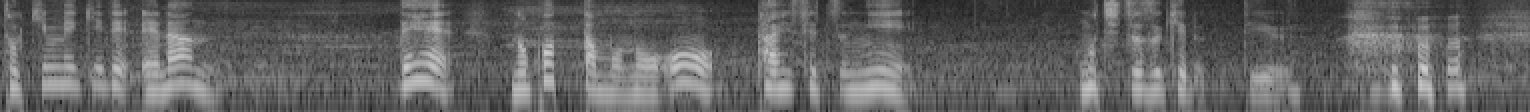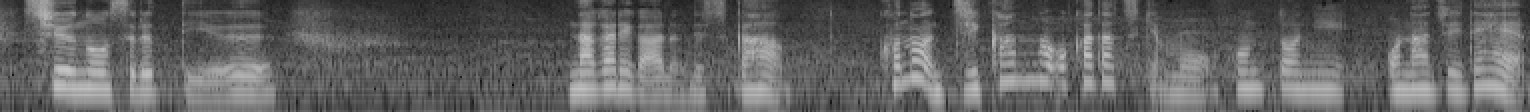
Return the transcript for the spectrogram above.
ときめきで選んで残ったものを大切に持ち続けるっていう 収納するっていう流れがあるんですがこの時間のお片付けも本当に同じで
